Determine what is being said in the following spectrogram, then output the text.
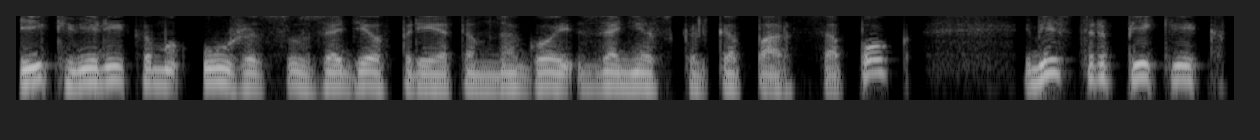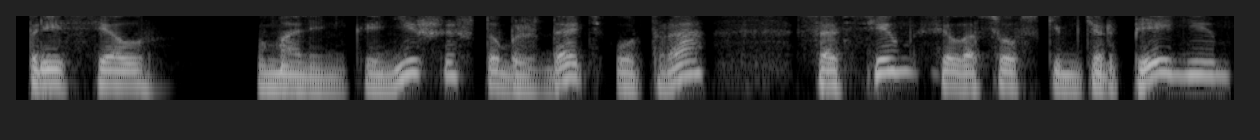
и, к великому ужасу задев при этом ногой за несколько пар сапог, мистер Пиквик присел в маленькой нише, чтобы ждать утра со всем философским терпением,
